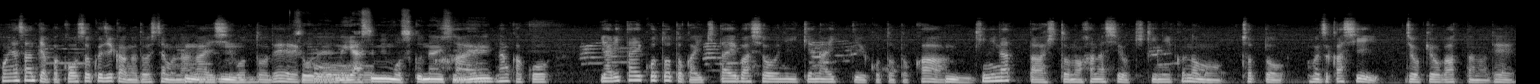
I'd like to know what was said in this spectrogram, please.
本屋さんってやっぱ拘束時間がどうしても長い仕事で、うんうん、そうだよね。休みも少ないしね。はい、なんかこう、やりたいこととか行きたい場所に行けないっていうこととか、うん、気になった人の話を聞きに行くのもちょっと難しい状況があったので、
